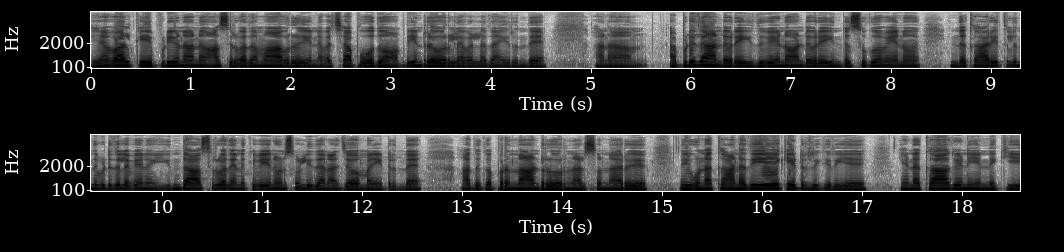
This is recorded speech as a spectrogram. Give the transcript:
என் வாழ்க்கை எப்படியும் நான் ஆசீர்வாதமாக அவர் என்னை வச்சா போதும் அப்படின்ற ஒரு லெவலில் தான் இருந்தேன். ஆனால் அப்படி தான் ஆண்டவரே இது வேணும் ஆண்டவரே இந்த சுகம் வேணும் இந்த காரியத்திலேருந்து விடுதலை வேணும் இந்த ஆசீர்வாதம் எனக்கு வேணும்னு சொல்லி தான் நான் ஜெபம் பண்ணிகிட்டு இருந்தேன். அதுக்கப்புறம் தான் ஆண்டு ஒரு நாள் சொன்னார் நீ உனக்கானதையே கேட்டுருக்கிறியே எனக்காக நீ இன்னைக்கு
